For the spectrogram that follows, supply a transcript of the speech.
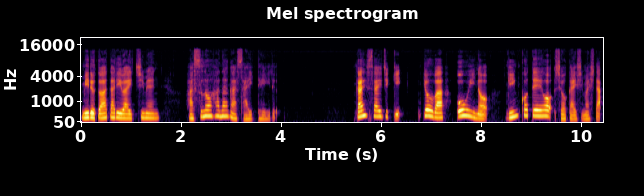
見ると辺りは一面、蓮の花が咲いている。関西時期、今日は大井の林古亭を紹介しました。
